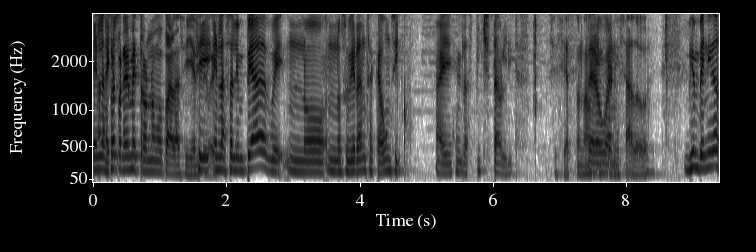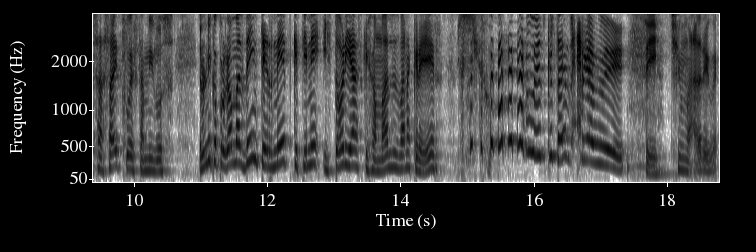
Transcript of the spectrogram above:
En la hay que poner metrónomo para la siguiente. Sí, güey. en las Olimpiadas, güey, no nos hubieran sacado un 5. Ahí, en las pinches tablitas. Sí, es cierto, no Pero sincronizado. güey. Bienvenidos a SideQuest, amigos. El único programa de internet que tiene historias que jamás les van a creer. Es que está en verga, güey. Sí. Chi madre, güey.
